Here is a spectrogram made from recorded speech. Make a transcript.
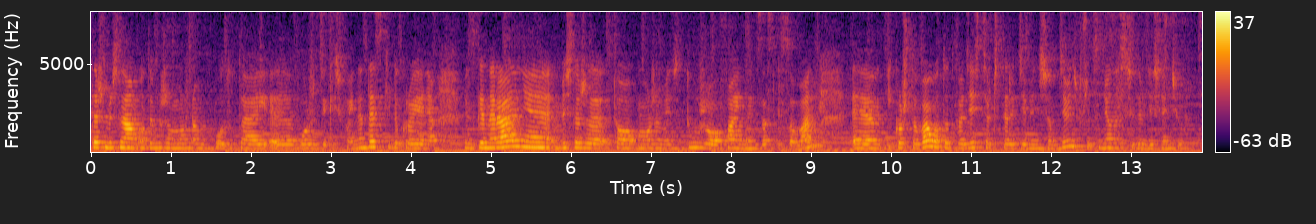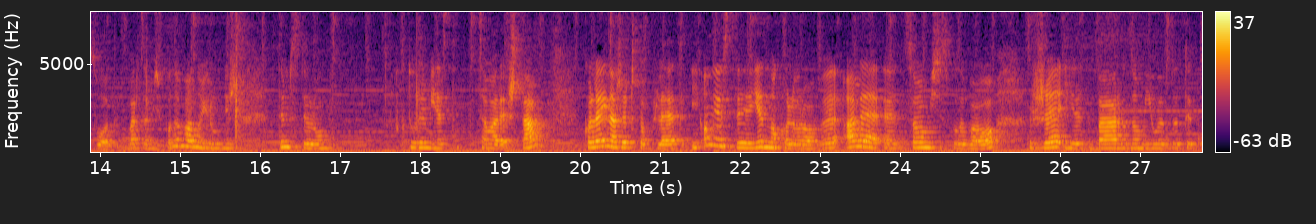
Też myślałam o tym, że można by było tutaj włożyć jakieś fajne deski do krojenia, więc generalnie myślę, że to może mieć dużo fajnych zastosowań i kosztowało to 24,99 przecenione z 70 zł. Bardzo mi się podoba, no i również w tym stylu, w którym jest cała reszta. Kolejna rzecz to pled i on jest y, jednokolorowy, ale y, co mi się spodobało, że jest bardzo miły w dotyku,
